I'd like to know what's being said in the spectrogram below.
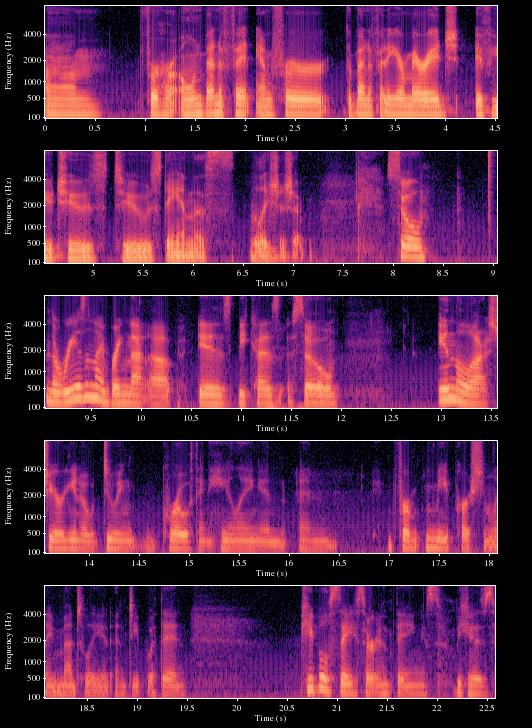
um, for her own benefit and for the benefit of your marriage if you choose to stay in this relationship. So the reason I bring that up is because so in the last year, you know, doing growth and healing and and for me personally, mentally and, and deep within, people say certain things because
